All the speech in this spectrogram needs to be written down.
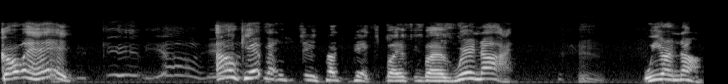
go ahead. I don't care I'm interested in such dicks, but if, but if we're not, we are not.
